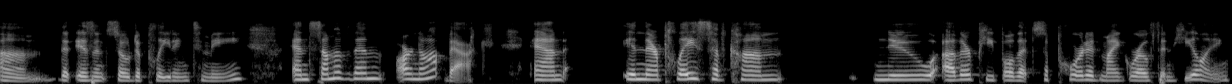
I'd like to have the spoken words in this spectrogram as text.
um, that isn't so depleting to me. And some of them are not back. And in their place have come new other people that supported my growth and healing.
